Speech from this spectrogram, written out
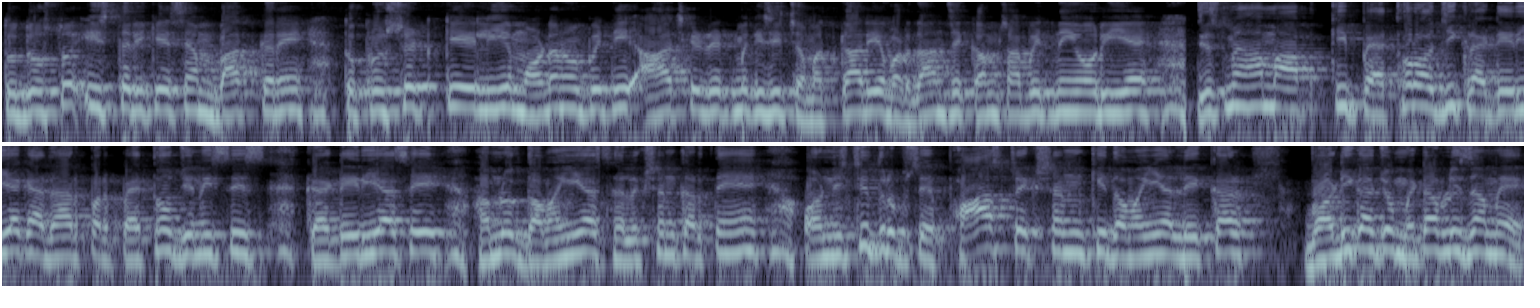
तो दोस्तों, इस तरीके से हम बात करें तो प्रोस्टेट के लिए मॉडर्न होम्योपैथी आज के डेट में किसी चमत्कार या वरदान से कम साबित नहीं हो रही है। जिसमें हम आपकी पैथोलॉजी क्राइटेरिया के आधार पर पैथोजेनेसिस क्राइटेरिया से हम लोग दवाइयाँ सिलेक्शन करते हैं और निश्चित रूप से फास्ट एक्शन की दवाइयाँ लेकर बॉडी का जो मेटाबॉलिज्म है,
